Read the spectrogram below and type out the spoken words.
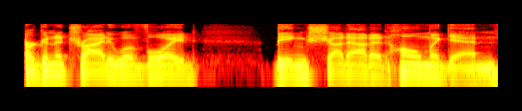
are going to try to avoid being shut out at home again.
